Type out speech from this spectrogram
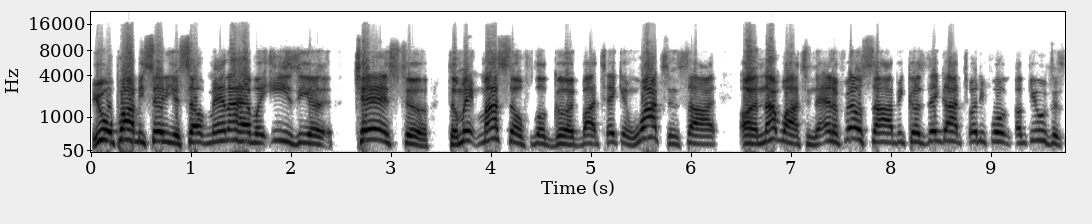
you will probably say to yourself, man, I have an easier chance to, to make myself look good by taking Watson side, or uh, not Watson, the NFL side, because they got 24 accusers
